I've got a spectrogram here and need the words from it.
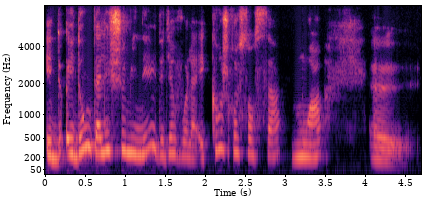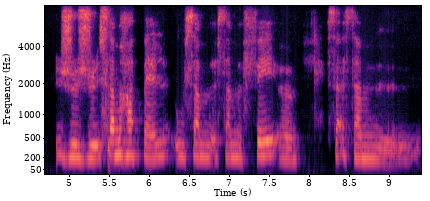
et, donc d'aller cheminer et de dire voilà, et quand je ressens ça, moi, euh, ça me rappelle ou ça me, ça me fait, euh, ça, me,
